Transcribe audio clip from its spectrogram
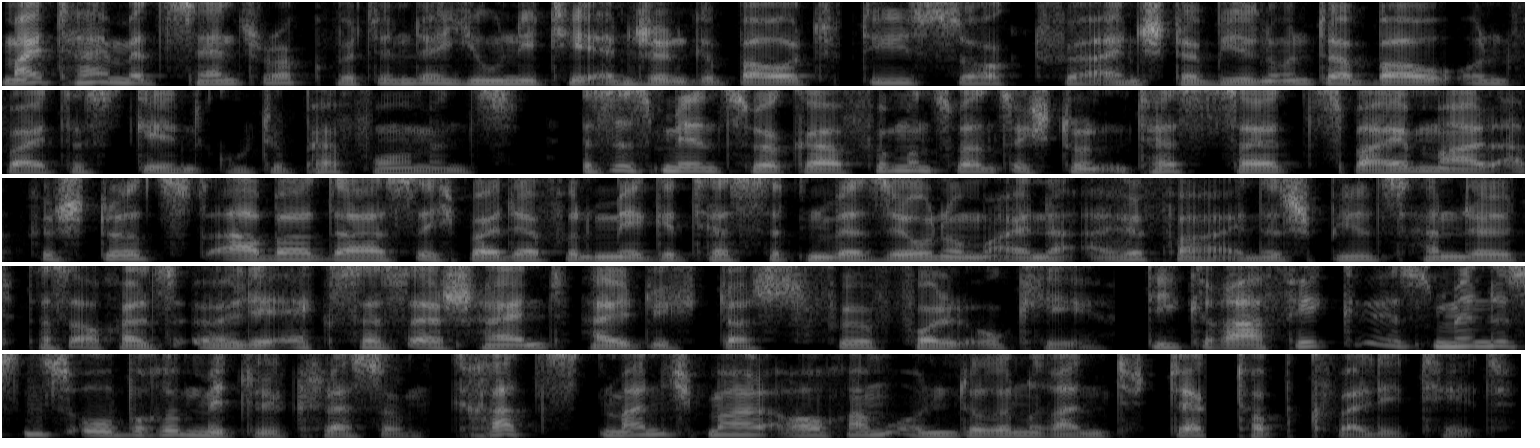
My Time at Sandrock wird in der Unity Engine gebaut. Dies sorgt für einen stabilen Unterbau und weitestgehend gute Performance. Es ist mir in circa 25 Stunden Testzeit zweimal abgestürzt, aber da es sich bei der von mir getesteten Version um eine Alpha eines Spiels handelt, das auch als Early Access erscheint, halte ich das für voll okay. Die Grafik ist mindestens obere Mittelklasse, kratzt manchmal auch am unteren Rand der Top-Qualität.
